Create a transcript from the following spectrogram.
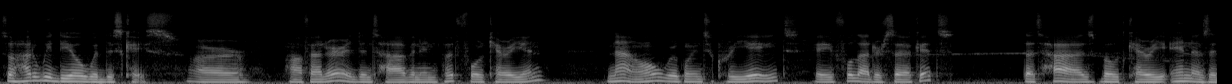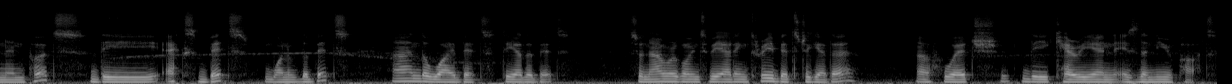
So how do we deal with this case? Our half adder it didn't have an input for carry in. Now we're going to create a full adder circuit that has both carry in as an input, the x bit, one of the bits, and the y bit, the other bit. So now we're going to be adding three bits together, of which the carry in is the new part.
